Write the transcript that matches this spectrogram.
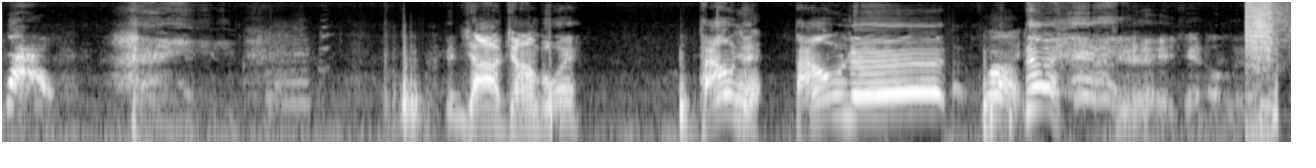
Wow. Good job, John boy. Pound it. Pound it. Why?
